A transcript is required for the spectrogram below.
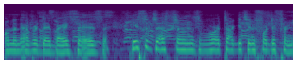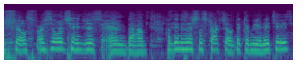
on an everyday basis. His suggestions were targeting four different fields. First of all, changes in the organizational structure of the communities,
